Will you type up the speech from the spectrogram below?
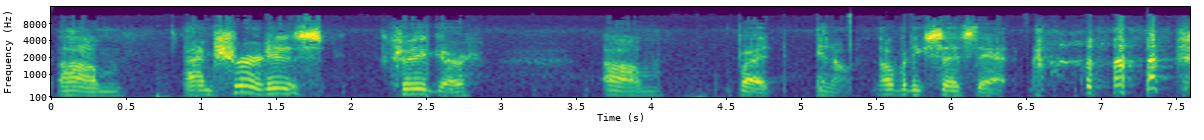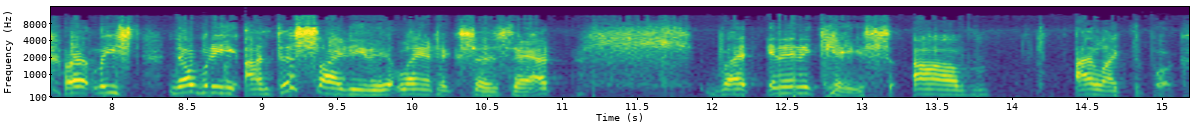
Um, I'm sure it is Krieger, um, but you know nobody says that, or at least nobody on this side of the Atlantic says that. But in any case. Um, I liked the book,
